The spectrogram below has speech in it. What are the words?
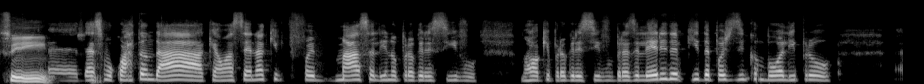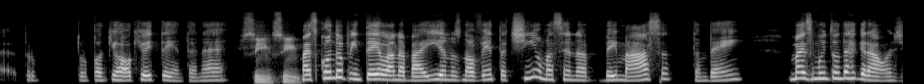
Sim, é, 14 Andar, que é uma cena que foi massa ali no progressivo, no rock progressivo brasileiro, e de- que depois desencambou ali pro, eh, pro, pro punk rock 80, né? sim, sim. Mas quando eu pintei lá na Bahia, nos 90, tinha uma cena bem massa também, mas muito underground.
